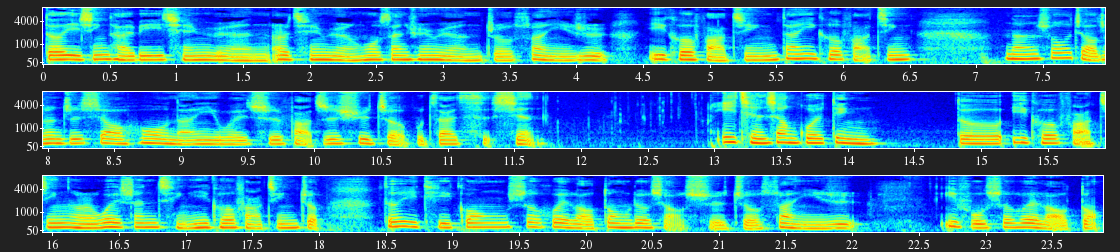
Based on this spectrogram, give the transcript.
得以新台币一千元、二千元或三千元折算一日，一颗罚金。但一颗罚金难收矫正之效或难以维持法秩序者，不在此限。依前项规定得一颗罚金而未申请一颗罚金者，得以提供社会劳动六小时，折算一日，一服社会劳动。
